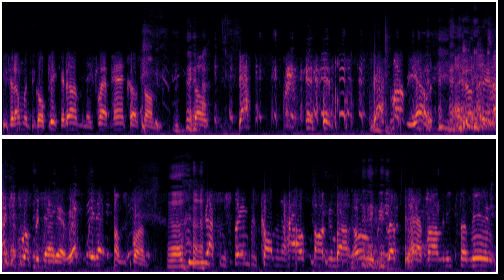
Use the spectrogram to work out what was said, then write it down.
He said, "I went to go pick it up, and they slapped handcuffs on me." So that's that's my reality. You know what I'm saying? I grew up in that area. That's where that comes from. You got some strangers calling the house talking about, "Oh, we'd love to have Romney come in."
